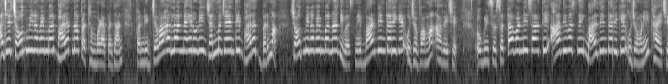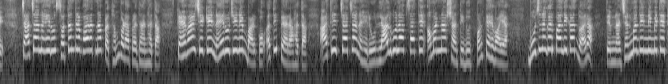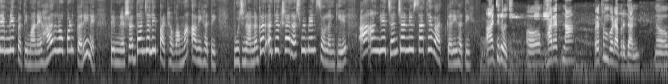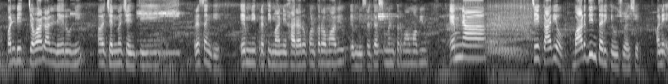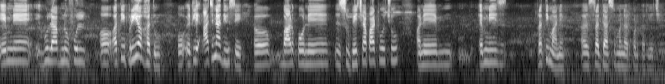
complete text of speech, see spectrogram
આજે ચૌદમી નવેમ્બર ભારતના પ્રથમ વડાપ્રધાન પંડિત જવાહરલાલ નહેરુની જન્મ જયંતિ ભારતભરમાં ચૌદમી નવેમ્બરના દિવસને બાળ દિન તરીકે ઉજવવામાં આવે છે. ઓગણીસો સત્તાવનની સાલથી આ દિવસની બાળ દિન તરીકે ઉજવણી થાય છે. ચાચા નહેરુ સ્વતંત્ર ભારતના પ્રથમ વડાપ્રધાન હતા. કહેવાય છે કે નહેરુજીને બાળકો અતિ પ્યારા હતા. આથી જ ચાચા નહેરુ લાલ ગુલાબ સાથે અમરના શાંતિદૂત પણ કહેવાયા. ભુજ નગરપાલિકા દ્વારા તેમના જન્મદિન નિમિત્તે તેમની પ્રતિમાને હારારોપણ કરીને તેમને શ્રદ્ધાંજલિ પાઠવવામાં આવી હતી. ભુજના નગર અધ્યક્ષા રશ્મિબેન સોલંકીએ આ અંગે ચંચળ ન્યૂઝ સાથે વાત કરી હતી. આજરોજ ભારતના પ્રથમ વડાપ્રધાન પંડિત જવાહરલાલ નહેરુની જન્મજયંતિ પ્રસંગે એમની પ્રતિમાને હારારોપણ કરવામાં આવ્યું, એમની શ્રદ્ધાસુમન કરવામાં આવ્યું. એમના જે કાર્યો બાળદિન તરીકે ઉજવાય છે અને એમને ગુલાબનું ફૂલ અતિ પ્રિય હતું. એટલે આજના દિવસે બાળકોને શુભેચ્છા પાઠવું છું અને એમની પ્રતિમાને શ્રદ્ધાસુમન અર્પણ કરીએ છીએ.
